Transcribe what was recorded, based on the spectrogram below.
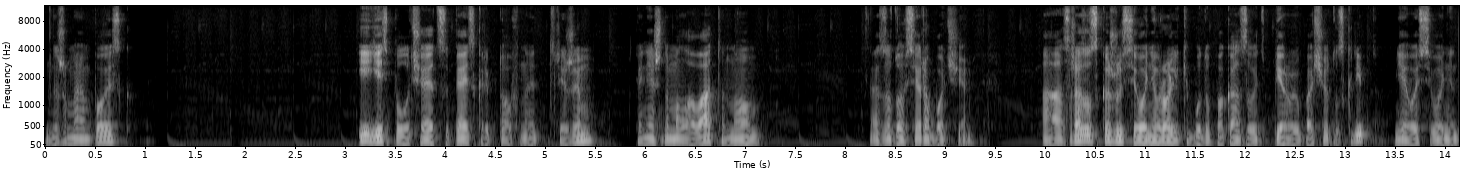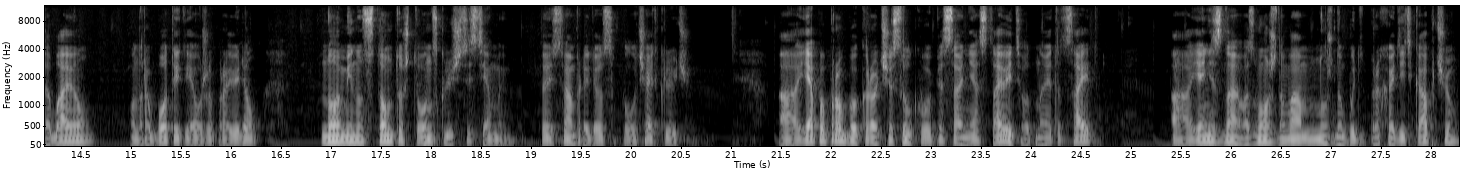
нажимаем поиск. И есть, получается, 5 скриптов на этот режим. Конечно, маловато, но зато все рабочие. А сразу скажу, сегодня в ролике буду показывать первый по счету скрипт. Я его сегодня добавил, он работает, я уже проверил. Но минус в том, то, что он с ключ-системой. То есть вам придется получать ключ. А, я попробую, короче, ссылку в описании оставить вот на этот сайт. А, я не знаю, возможно, вам нужно будет проходить капчу.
